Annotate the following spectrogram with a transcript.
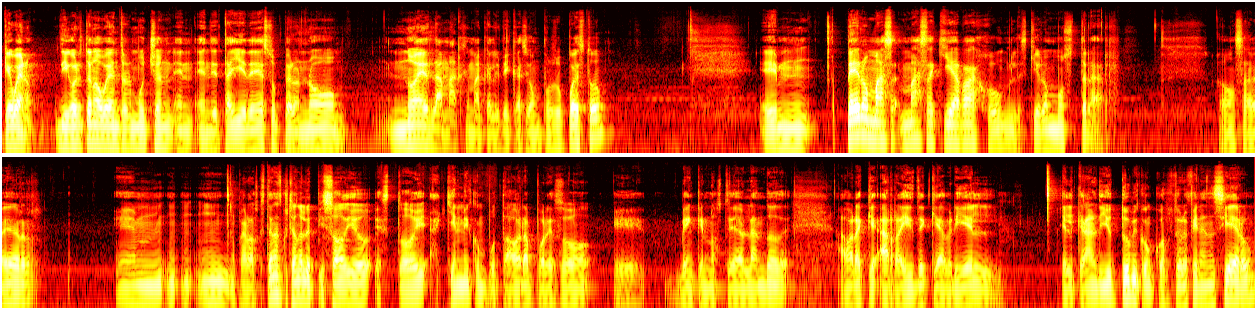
que bueno, digo, ahorita no voy a entrar mucho en, detalle de eso, pero no, no es la máxima calificación, por supuesto. Em, pero más, más aquí abajo les quiero mostrar. Vamos a ver. Em, mm, mm, mm, para los que están escuchando el episodio, estoy aquí en mi computadora, por eso eh, ven que no estoy hablando. De, ahora que a raíz de que abrí el, el canal de YouTube y con consultorio financiero,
